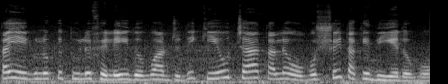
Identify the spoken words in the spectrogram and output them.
তাই এগুলোকে তুলে ফেলেই দেবো। আর যদি কেউ চায় তাহলে অবশ্যই তাকে দিয়ে দেবো।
